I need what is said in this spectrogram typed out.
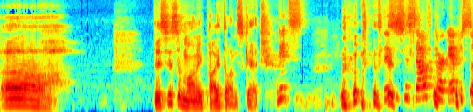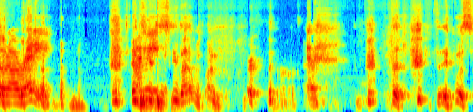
oh, this is a Monty Python sketch. it's this, is a south park episode already Did I you mean- see that one? The- it was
